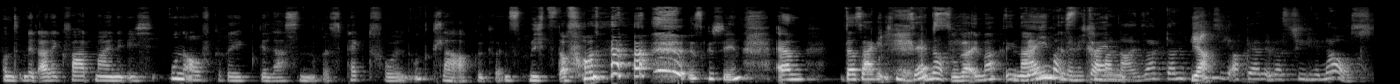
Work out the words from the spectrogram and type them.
und mit adäquat meine ich unaufgeregt, gelassen, respektvoll und klar abgegrenzt. Nichts davon ist geschehen. Ähm, da sage ich mir selbst genau. sogar immer, nein, Wenn man nämlich kein, Nein sagt, dann ja. schieße ich auch gerne übers Ziel hinaus.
